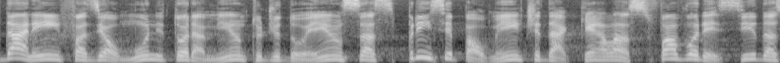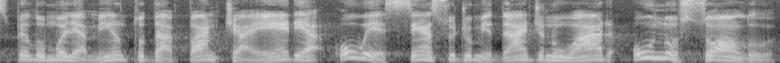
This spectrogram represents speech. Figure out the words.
dar ênfase ao monitoramento de doenças, principalmente daquelas favorecidas pelo molhamento da parte aérea ou excesso de umidade no ar ou no solo,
